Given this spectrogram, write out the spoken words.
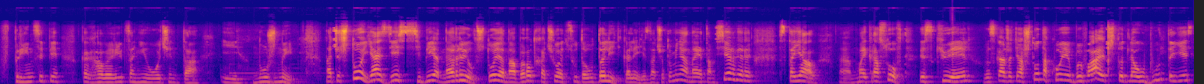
в принципе, как говорится, не очень-то и нужны. Значит, что я здесь себе нарыл, что я наоборот хочу отсюда удалить, коллеги. Значит, у меня на этом сервере стоял э, Microsoft SQL. Вы скажете, а что такое бывает, что для Ubuntu есть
